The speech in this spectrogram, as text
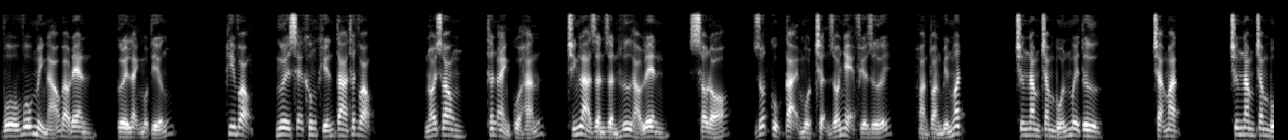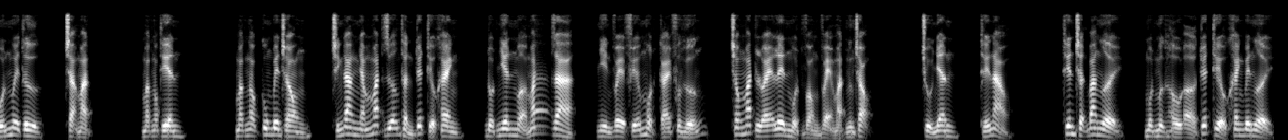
vỗ vỗ mình áo bào đen, cười lạnh một tiếng. Hy vọng ngươi sẽ không khiến ta thất vọng. Nói xong, thân ảnh của hắn chính là dần dần hư hào lên, sau đó, rốt cục tại một trận gió nhẹ phía dưới, hoàn toàn biến mất. Chương năm trăm bốn mươi b ố chạm mặt. Chương năm trăm bốn mươi b ố chạm mặt. Mặc ngọc tiên mặc ngọc cung bên trong chính đang nhắm mắt dưỡng thần tuyết tiểu khanh, đột nhiên mở mắt ra, nhìn về phía một cái phương hướng, trong mắt lóe lên một vòng vẻ mặt nghiêm trọng. Chủ nhân, thế nào? Thiên trận ba người một mực hầu ở tuyết tiểu khanh bên người,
